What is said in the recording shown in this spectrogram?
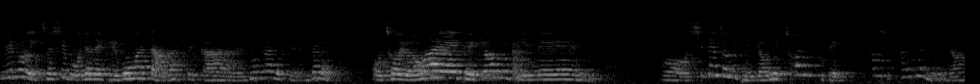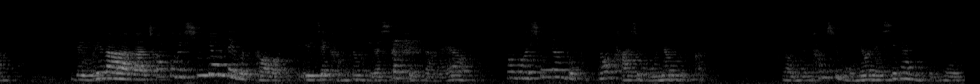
일부러 2015년에 개봉하지 않았을까라는 생각이 드는데 어, 저 영화의 배경이 되는 어, 시대적인 배경이 1933년이에요. 근데 우리나라가 1910년대부터 이제 일제 강점기가 시작됐잖아요. 1910년도부터 45년도까지. 그러면 35년의 시간인데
